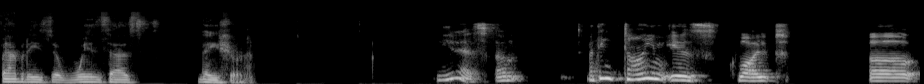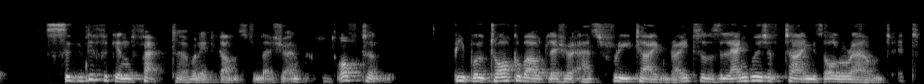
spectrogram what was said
families with us leisure. Yes, um, I think time is quite a significant factor when it comes to leisure, and often people talk about leisure as free time, right? So the language of time is all around it.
